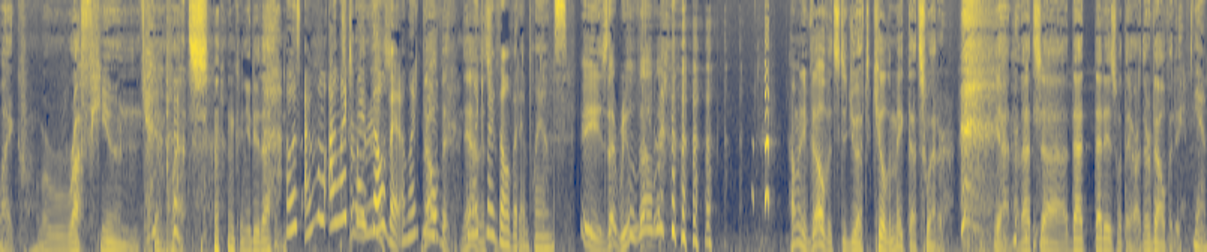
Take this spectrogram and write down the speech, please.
like rough hewn implants can you do that I was I, I liked kinda my it is. velvet. I liked Velvet. My, Yeah, I liked that's my what- velvet implants. hey is that real velvet how many velvets did you have to kill to make that sweater yeah no that's uh that that is what they are they're velvety Yeah.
